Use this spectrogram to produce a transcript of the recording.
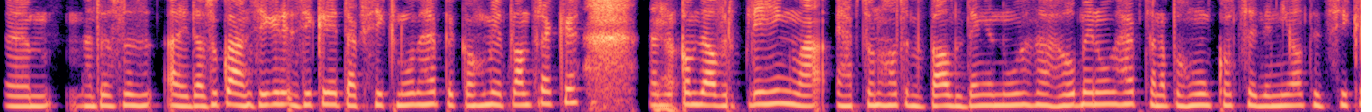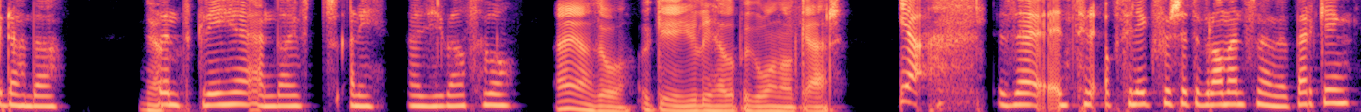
Ehm, maar dat is, dus, allee, dat is ook wel een zeker, zekerheid dat ik zeker nodig heb. Ik kan goed mijn plan trekken. En Ja. er komt wel verpleging, maar je hebt toch nog altijd bepaalde dingen nodig dat je hulp bij nodig hebt. En op een gewoon kot zijn er niet altijd zeker dat je dat ja. kunt krijgen. En dat, heeft, allee, dat is hier wel het geval. Ah ja, zo. Oké, jullie helpen gewoon elkaar. Ja, dus het- op Selectvoer zitten vooral mensen met een beperking.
